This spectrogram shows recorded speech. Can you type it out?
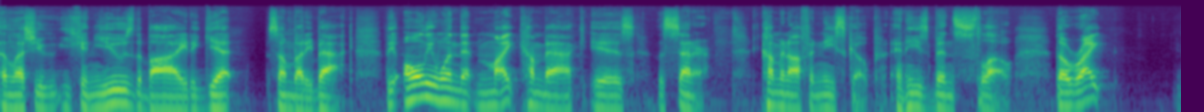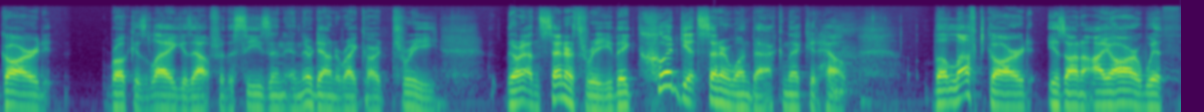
unless you you can use the bye to get somebody back. The only one that might come back is the center coming off a knee scope, and he's been slow. The right guard broke his leg, is out for the season, and they're down to right guard three. They're on center three. They could get center one back, and that could help. The left guard is on IR with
